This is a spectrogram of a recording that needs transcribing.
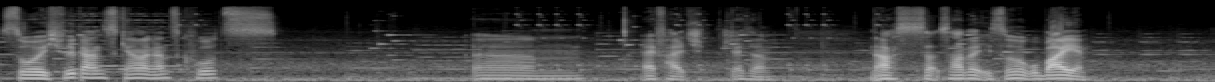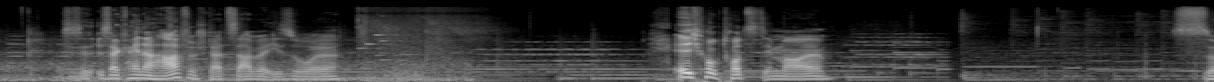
So, ich will ganz gerne mal ganz kurz... Ähm... Äh, falsch. Städte nach Saber Isol. Wobei, es ist, ist ja keine Hafenstadt, Saber Isol. Ich guck trotzdem mal. So,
